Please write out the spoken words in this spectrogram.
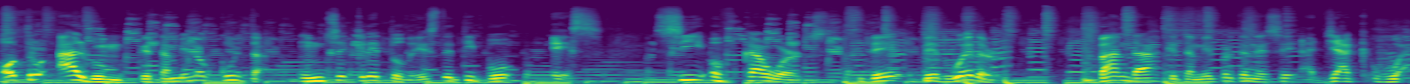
Otro álbum que también oculta un secreto de este tipo es Sea of Cowards de Dead Weather, banda que también pertenece a Jack White.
